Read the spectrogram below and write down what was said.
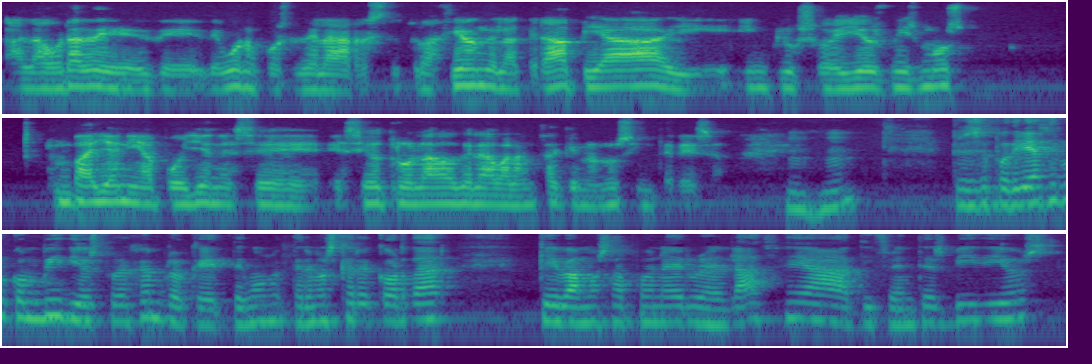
a la hora de, bueno, pues de la reestructuración, de la terapia e incluso ellos mismos vayan y apoyen ese, otro lado de la balanza que no nos interesa. Pero se podría hacer con vídeos, por ejemplo, que tenemos que recordar que vamos a poner un enlace a diferentes vídeos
